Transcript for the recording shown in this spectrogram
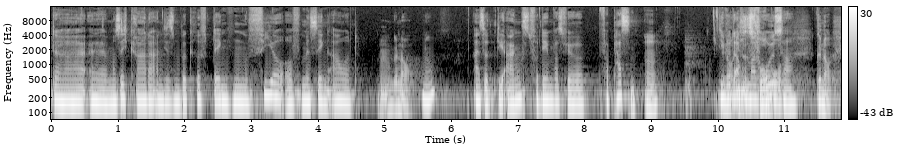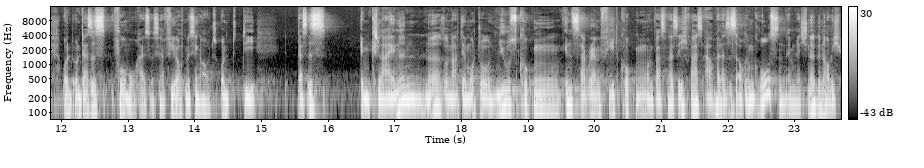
Da äh, muss ich gerade an diesen Begriff denken, Fear of Missing Out. Mhm, genau. Ne? Also die Angst vor dem, was wir verpassen. Mhm. Die genau, wird auch immer FOMO. größer. Genau. Und, und das ist FOMO, heißt das ja, Fear of Missing Out. Und die, das ist im Kleinen, ne, so nach dem Motto News gucken, Instagram-Feed gucken und was weiß ich was. Aber das ist auch im Großen, nämlich, ne, genau, ich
